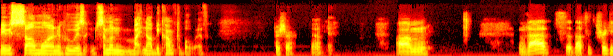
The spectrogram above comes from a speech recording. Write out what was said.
maybe someone who is someone might not be comfortable with. for sure. Yeah. Yeah. Um, that's that's a tricky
